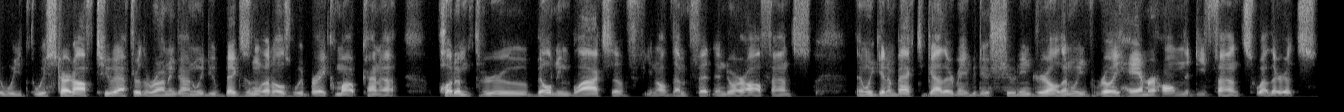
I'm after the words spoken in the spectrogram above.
we, we start off two after the run and gun. We do bigs and littles. We break them up, kind of put them through building blocks of, you know, them fitting into our offense. Then we get them back together, maybe do a shooting drill. Then we really hammer home the defense, whether it's,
